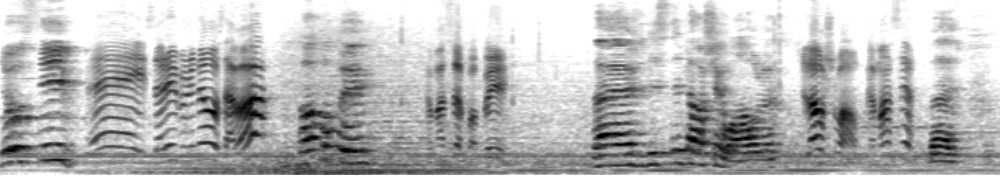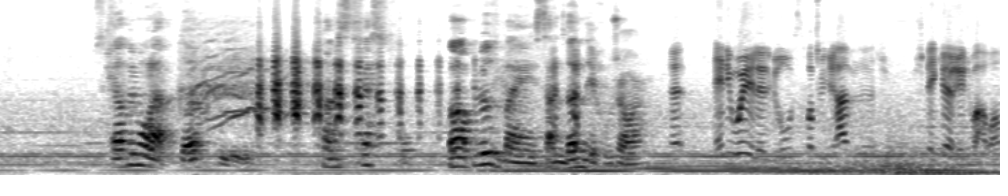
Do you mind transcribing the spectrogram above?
Yo Steve! Hey, salut Bruno, ça va? Ah, pas pire. Comment ça, papé? Ben, j'ai décidé de lâcher WoW, là. Tu lâches wow, comment ça? Ben, j'ai scrappé mon laptop, pis ça me stresse trop. Pis en plus, ben, ça me donne des rougeurs. Euh, anyway, là, le gros, c'est pas plus grave, là. Je- suis écœuré de jouer à.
